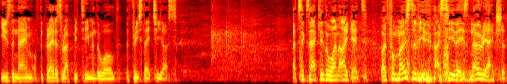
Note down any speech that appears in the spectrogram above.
use the name of the greatest rugby team in the world, the Free State Cheetahs? That's exactly the one I get. But for most of you, I see there's no reaction.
